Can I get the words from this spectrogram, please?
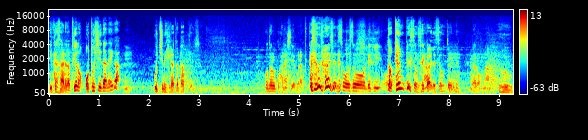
生かされた時の落とし種がうちの平田だっていうんですよ。驚く話でもなくて。想像できテンペストの世界ですよ本当にね、うん、だろうな、うん、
